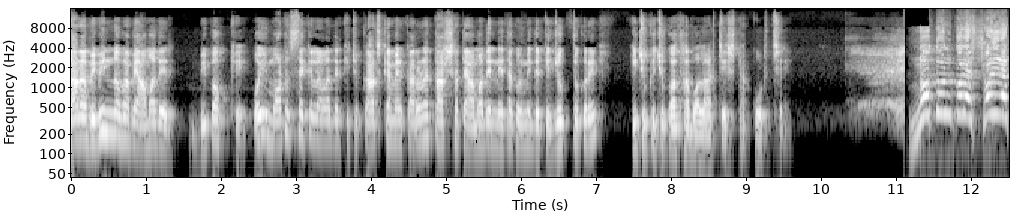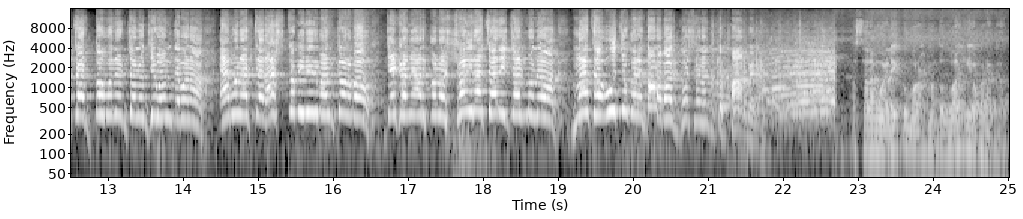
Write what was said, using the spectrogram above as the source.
তারা বিভিন্নভাবে আমাদের বিপক্ষে ওই মোটরসাইকেল আলাদের কিছু কাজ কামের কারণে তার সাথে আমাদের নেতাকর্মীদেরকে যুক্ত করে কিছু কিছু কথা বলার চেষ্টা করছে। নতুন করে স্বৈরাচার দমনের জন্য জীবন দেব না। এমন একটা রাষ্ট্র বিনির্মাণ করব যেখানে আর কোন স্বৈরাচারী জন্ম নেওয়ার মাথা উঁচু করে দাঁড়াবার ঘোষণা দিতে পারবে না। আসসালামু আলাইকুম রহমতুল্লাহি ওবরাকাত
